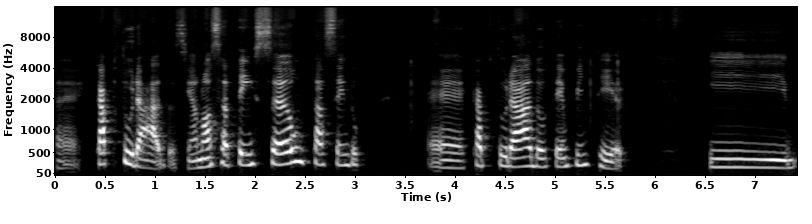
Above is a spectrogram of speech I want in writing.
é, capturada, assim, a nossa atenção está sendo é, capturada o tempo inteiro. E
